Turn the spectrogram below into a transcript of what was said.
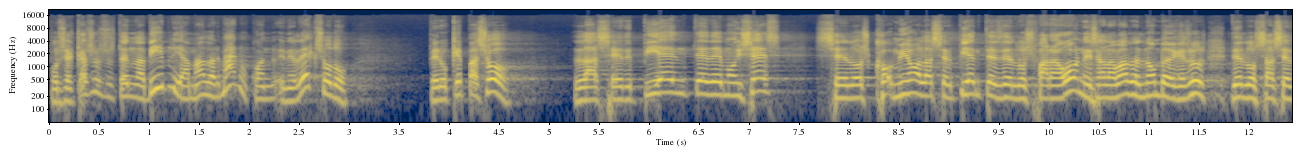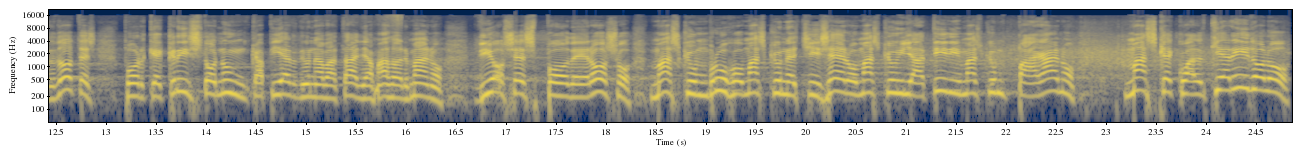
Por si acaso eso está en la Biblia, amado hermano, cuando, en el Éxodo. Pero ¿qué pasó? La serpiente de Moisés se los comió a las serpientes de los faraones, alabado el nombre de Jesús, de los sacerdotes, porque Cristo nunca pierde una batalla, amado hermano. Dios es poderoso, más que un brujo, más que un hechicero, más que un yatiri, más que un pagano más que cualquier ídolo.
